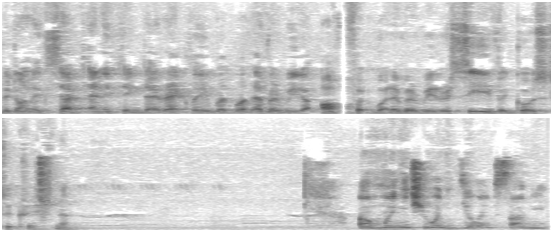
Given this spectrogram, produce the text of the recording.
we don't accept anything directly, but whatever we offer, whatever we receive, it goes to Krishna. А Мы ничего не делаем сами,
